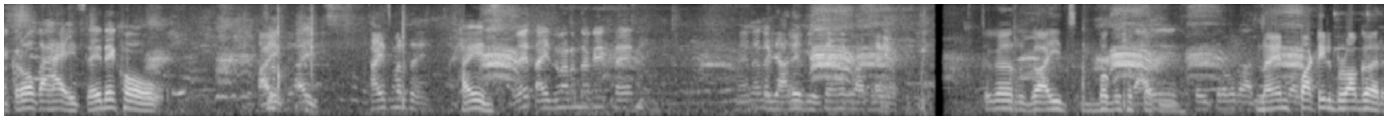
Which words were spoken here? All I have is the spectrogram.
इकडं काय हे देखो. मरत आहे. तर गाईच बघू शकता तुम्ही. नयन पाटील ब्लॉगर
